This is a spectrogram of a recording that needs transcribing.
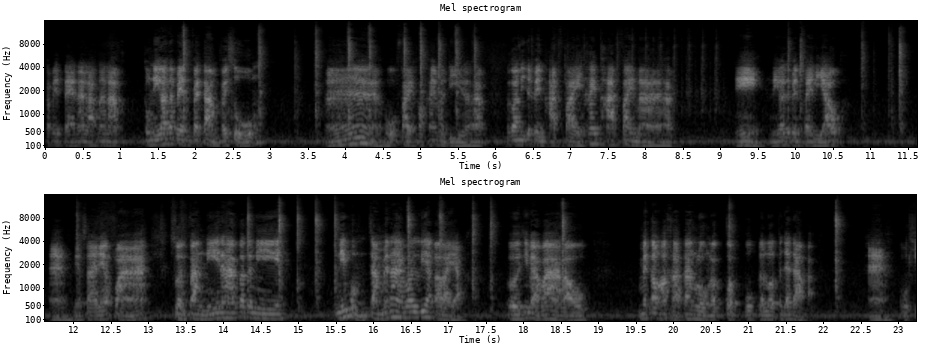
ก็เป็นแต่น่ารักน่ารัก ตรงนี้ก็จะเป็นไฟต่ำไฟสูงอ่าโหไฟเขาให้มาดีนะครับ แล้วก็นี่จะเป็นพาร์ทไฟให้พาร์ทไฟมานะครับ นี่นี่ก็จะเป็นไฟเลี้ยวอ่าเลี้ยวซ้ายเลี้ยวขวาส่วนฝั่งนี้นะครับ ก็จะมี อันนี้ผมจำไม่ได้ว่าเรียกอะไรอะ เออที่แบบว่าเราไม่ต้องเอาขาตั้งลงแล้วกดปุ๊บแล้วรถมันจะดับอะ อ่า โอเค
